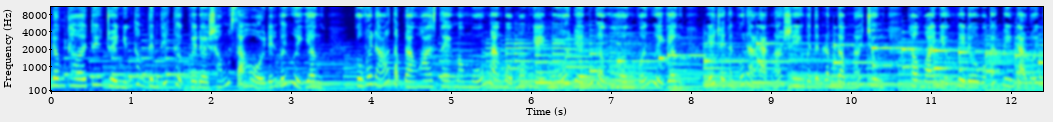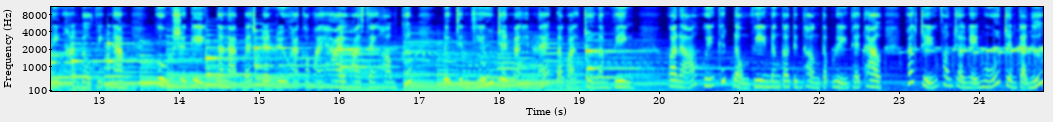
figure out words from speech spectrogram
Đồng thời tuyên truyền những thông tin thiết thực về đời sống xã hội đến với người dân. Cùng với đó, tập đoàn Hoa Sen mong muốn mang bộ môn nhảy múa đến gần hơn với người dân, giới trẻ thành phố Đà Lạt nói riêng và tỉnh Lâm Đồng nói chung, thông qua những video của các biên đạo nổi tiếng hàng đầu Việt Nam. Cùng sự kiện Đà Lạt Best Dance Reel 2022 Hoa Sen Home Cup được trình chiếu trên màn hình LED tại quảng trường Lâm Viên. Qua đó, khuyến khích động viên nâng cao tinh thần tập luyện thể thao, phát triển phong trào nhảy múa trên cả nước.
